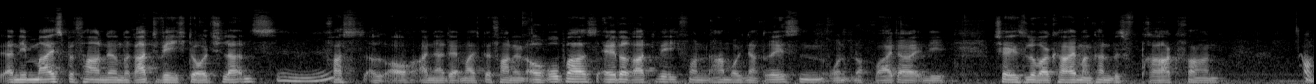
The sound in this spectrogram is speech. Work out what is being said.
äh, an dem meistbefahrenen Radweg Deutschlands, Mhm. fast also auch einer der meistbefahrenen Europas, Elbe-Radweg von Hamburg nach Dresden und noch weiter in die Tschechoslowakei. Man kann bis Prag fahren Oh,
